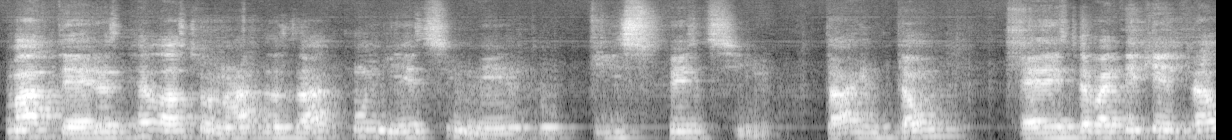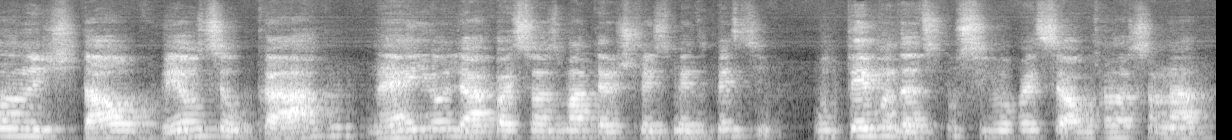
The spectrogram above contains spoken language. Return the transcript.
matérias relacionadas a conhecimento específico, tá? Então, é, você vai ter que entrar lá no edital, ver o seu cargo, né, e olhar quais são as matérias de conhecimento específico. O tema da discussão vai ser algo relacionado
